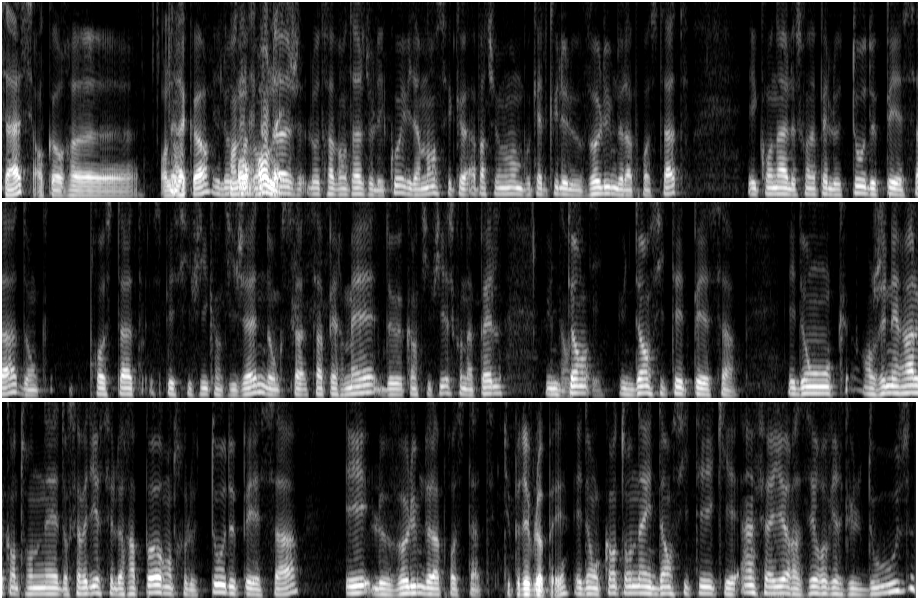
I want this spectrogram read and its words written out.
Ça, c'est encore. euh, on est d'accord l'autre avantage, l'autre avantage de l'écho, évidemment, c'est qu'à partir du moment où vous calculez le volume de la prostate et qu'on a le- ce qu'on appelle le taux de PSA, donc prostate spécifique antigène, donc ça, ça permet de quantifier ce qu'on appelle une den- Densité. une densité de PSA. Et donc, en général, quand on est. Donc, ça veut dire c'est le rapport entre le taux de PSA et le volume de la prostate. Tu peux développer. Et donc, quand on a une densité qui est inférieure à 0,12,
